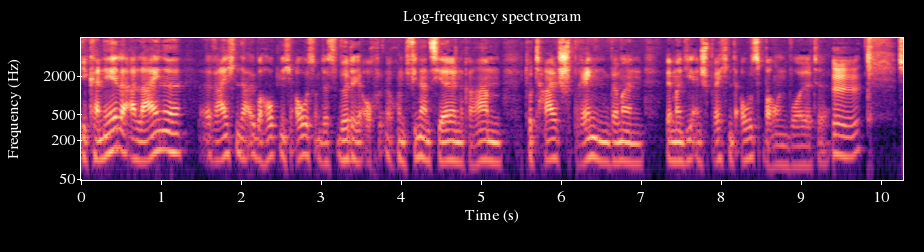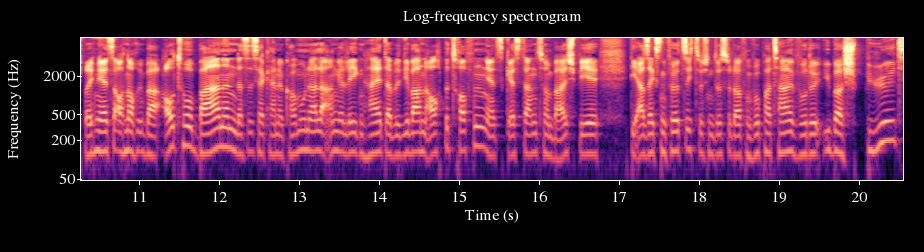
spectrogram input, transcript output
Die Kanäle alleine reichen da überhaupt nicht aus und das würde ja auch noch einen finanziellen Rahmen total sprengen, wenn man wenn man die entsprechend ausbauen wollte. Mhm. Sprechen wir jetzt auch noch über Autobahnen. Das ist ja keine kommunale Angelegenheit, aber die waren auch betroffen. Jetzt gestern zum Beispiel die A46 zwischen Düsseldorf und Wuppertal wurde überspült,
